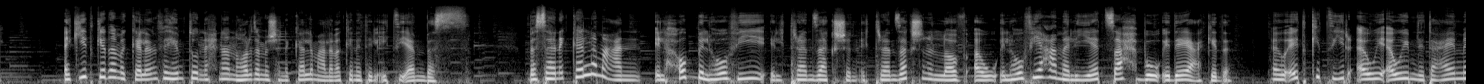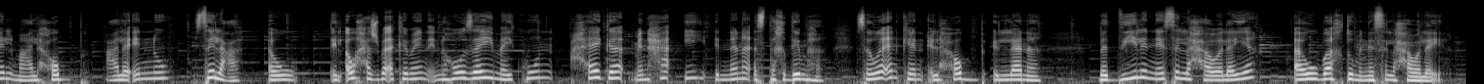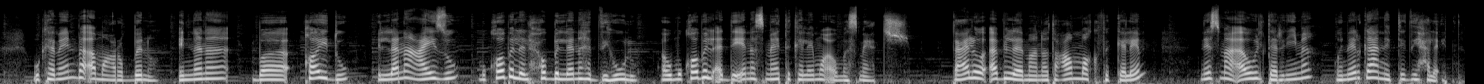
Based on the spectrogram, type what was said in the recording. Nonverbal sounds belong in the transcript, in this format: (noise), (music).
أكيد كده من الكلام فهمتوا إن إحنا النهاردة مش هنتكلم على مكنة ال ATM بس. بس هنتكلم عن الحب اللي هو فيه ال transaction ال transaction ال love أو اللي هو فيه عمليات سحب وإيداع كده. أوقات كتير قوي قوي بنتعامل مع الحب على إنه سلعة. أو الأوحش بقى كمان إن هو زي ما يكون حاجة من حقي إن أنا أستخدمها سواء كان الحب اللي أنا بديه للناس اللي حواليا أو باخده من الناس اللي حواليا. وكمان بقى مع ربنا إن أنا بقايده اللي أنا عايزه مقابل الحب اللي أنا هديهوله أو مقابل قد إيه أنا سمعت كلامه أو ما سمعتش. تعالوا قبل ما نتعمق في الكلام نسمع أول ترنيمة ونرجع نبتدي حلقتنا.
